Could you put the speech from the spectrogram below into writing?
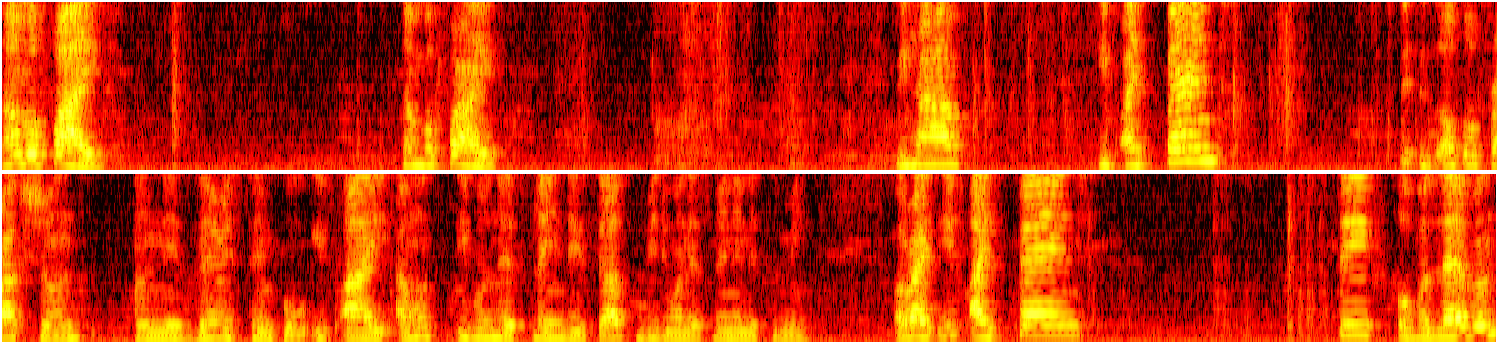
Number 5. Number 5. We have, if I spend, this is also fraction, and it's very simple. If I, I won't even explain this, you have to be the one explaining it to me. All right if i spend 6 over 11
